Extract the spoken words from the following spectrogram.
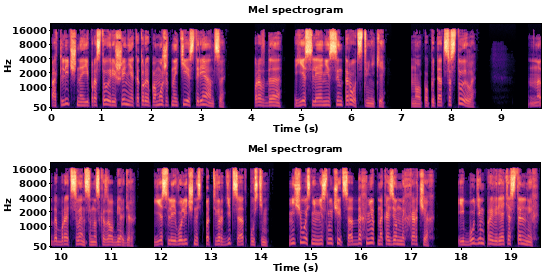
Отличное и простое решение, которое поможет найти эстерианца. Правда, если они сын-то-родственники но попытаться стоило. «Надо брать Свенсона», — сказал Бергер. «Если его личность подтвердится, отпустим. Ничего с ним не случится, отдохнет на казенных харчах. И будем проверять остальных.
